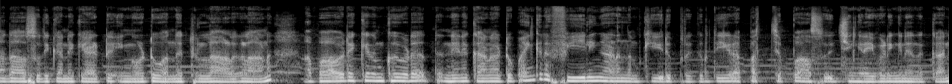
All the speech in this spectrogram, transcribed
അത് ആസ്വദിക്കാനൊക്കെ ആയിട്ട് ഇങ്ങോട്ട് വന്നിട്ടുള്ള ആളുകളാണ്. അപ്പോൾ അവരൊക്കെ നമുക്ക് ഇവിടെ തന്നെ കാണാനായിട്ട് ഭയങ്കര ഫീലിംഗ് ആണ് നമുക്ക് ഈ ഒരു പ്രകൃതിയുടെ പച്ചപ്പ് ആസ്വദിച്ച് ഇങ്ങനെ ഇവിടെ ഇങ്ങനെ നിൽക്കാൻ.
